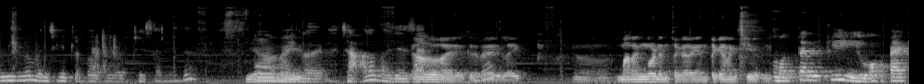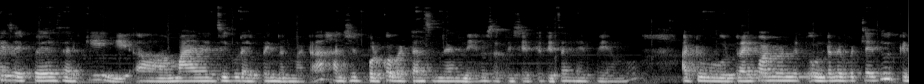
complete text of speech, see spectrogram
మీరు మంచిగా ఇట్లా బాగా వర్క్ చేశారు కదా. Oh చాలా బాగా చేశారు. లైక్ మనం కూడా ఎంతగా ఎంతగానో కేర్ మొత్తానికి ఒక ప్యాకేజ్ అయిపోయేసరికి మా ఎనర్జీ కూడా అయిపోయింది అనమాట హన్షిత్ పడుకోబెట్టాల్సిందే అని నేను సతీష్ అయితే డిసైడ్ అయిపోయాము. అటు ట్రైపాడ్ ఉండనివ్వట్లేదు ఇక్కడ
